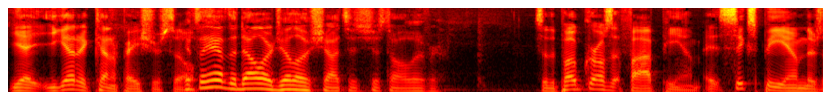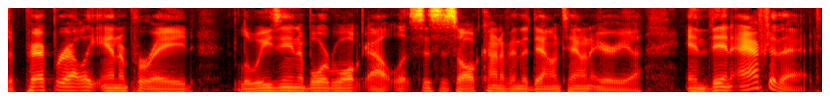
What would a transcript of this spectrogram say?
Yeah, you got to kind of pace yourself. If they have the dollar Jello shots, it's just all over. So the pub crawl's at 5 p.m. At 6 p.m., there's a prep rally and a parade, Louisiana Boardwalk outlets. This is all kind of in the downtown area. And then after that,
